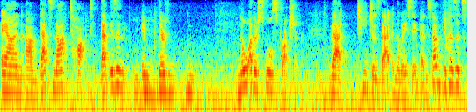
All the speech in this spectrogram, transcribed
And um, that's not taught. That isn't, mm-hmm. in, there's no other school structure that teaches that in the way St. Ben's done because it's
